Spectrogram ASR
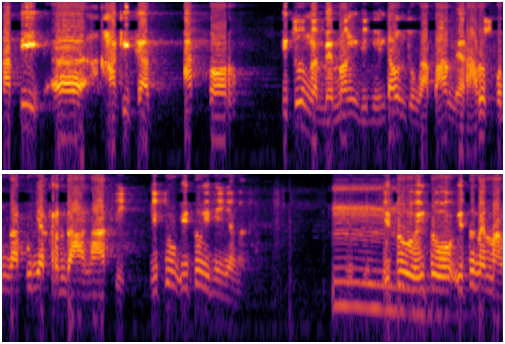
tapi uh, hakikat aktor itu nggak memang diminta untuk nggak pamer harus pernah punya kerendahan hati itu itu ininya mas hmm. itu itu itu memang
